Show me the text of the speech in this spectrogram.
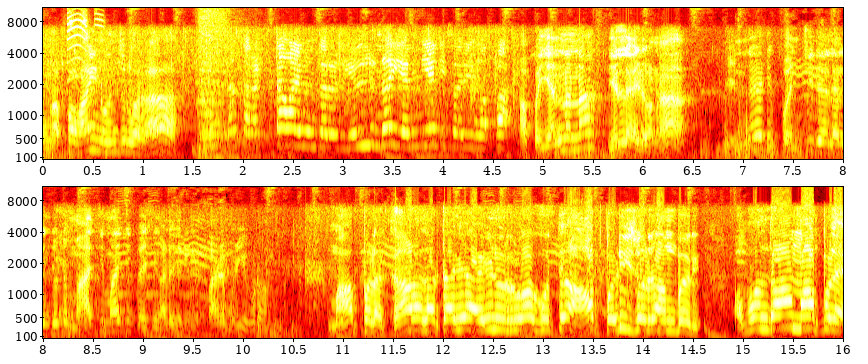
உங்க அப்பா வாங்கி வந்துருவாரா? எள்ளுனா எங்க அப்பா அப்ப என்னன்னா எல்ல ஆயிடுவானா? என்னடி பஞ்சு டைலாக்னு சொல்லிட்டு மாத்தி மாத்தி பேசி கிடக்குறீங்க பழமொழியை கூட. மாப்பிள்ளை காலகத்தாலே ஐநூறுரூவா கொடுத்து ஆப்படி சொல்றான் பாரு. அவன் தான் மாப்பிள்ளை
